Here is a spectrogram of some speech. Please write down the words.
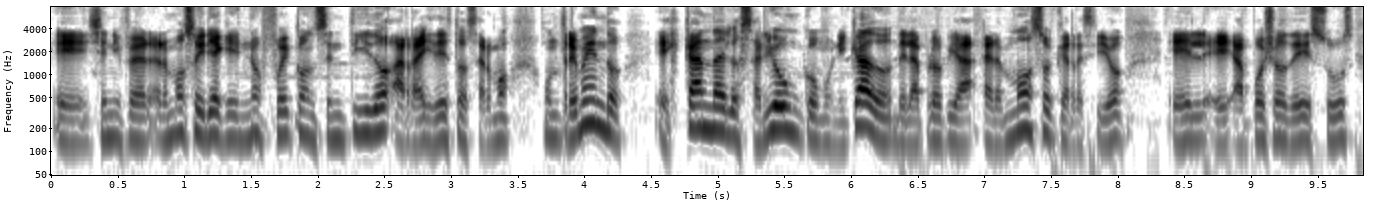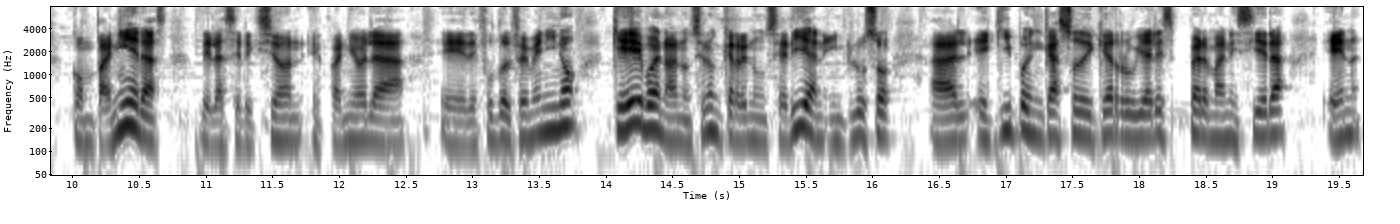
eh, Jennifer Hermoso diría que no fue consentido. A raíz de esto se armó un tremendo escándalo. Salió un comunicado de la propia Hermoso que recibió el eh, apoyo de sus compañeras de la selección española eh, de fútbol femenino que, bueno, anunciaron que renunciarían incluso al equipo en caso de que Rubiales permaneciera en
